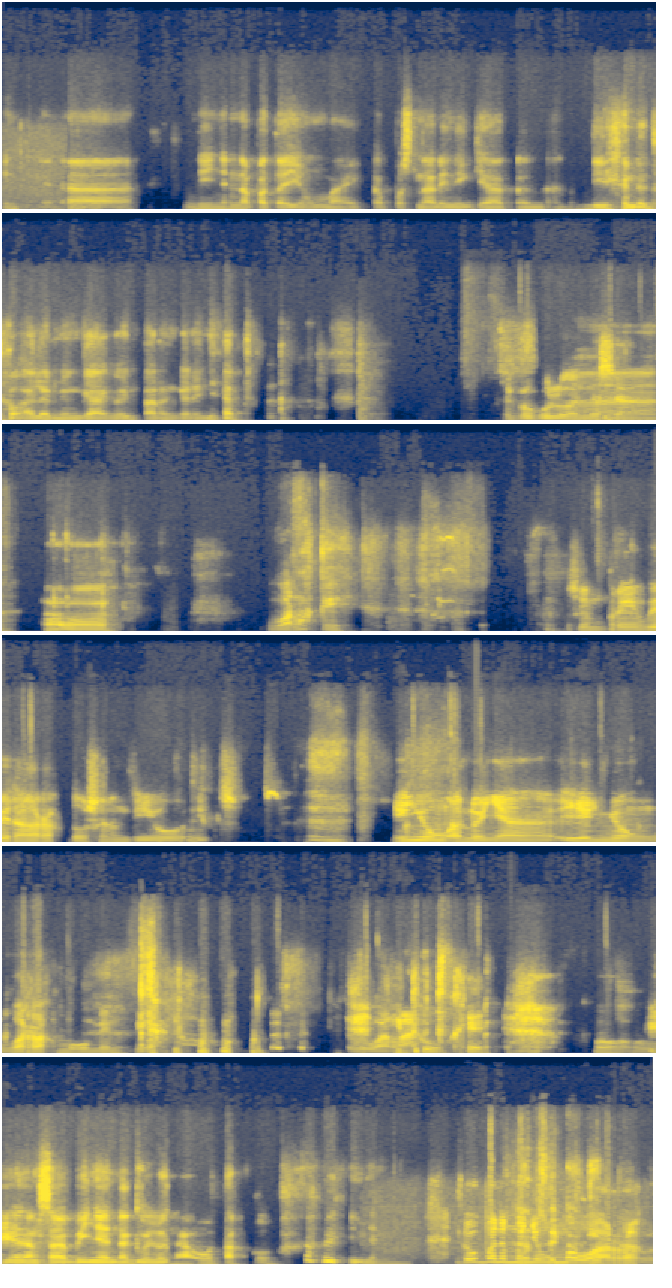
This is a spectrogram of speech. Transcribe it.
hindi niya na hindi niya napatay yung mic tapos narinig yata na ano, hindi niya na daw alam yung gagawin. Parang ganun yata. naguguluhan na siya. Ah, Oo. warak eh. Siyempre, winarak daw siya ng DOH. Yun yung ano niya, yun yung warak moment ni ano, ni Warak. Duque. Oo. Kaya lang sabi niya, nagulo na utak ko. Ikaw ba naman yung mawarak,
